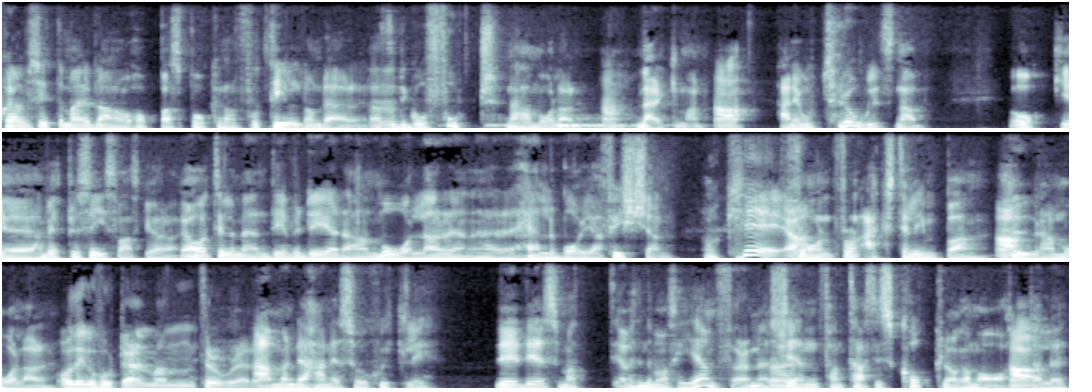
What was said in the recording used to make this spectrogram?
Själv sitter man ibland och hoppas på att kunna få till dem där. Alltså det går fort när han målar, märker man. Han är otroligt snabb. Och eh, han vet precis vad han ska göra. Jag har till och med en DVD där han målar den här Hellboy-affischen. Okej, ja. Från, från ax till limpa, Ja. hur han målar. Och det går fortare än man tror, eller? Ja, men det, han är så skicklig. Det, det är som att, jag vet inte vad man ska jämföra med. Nej. Se en fantastisk kock laga mat. Ja. Eller,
